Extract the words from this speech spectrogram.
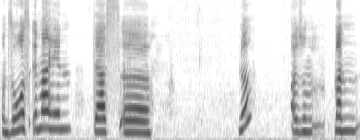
Und so ist immerhin das, äh, ne? Also, man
